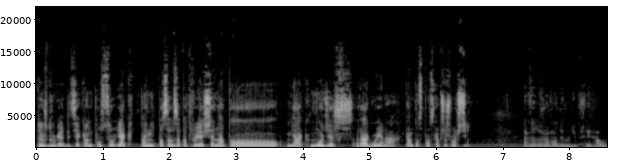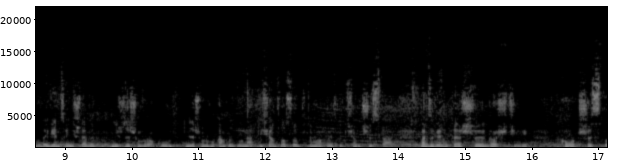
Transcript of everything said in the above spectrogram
To już druga edycja kampusu. Jak pani poseł zapatruje się na to, jak młodzież reaguje na kampus Polska Przyszłości? Bardzo dużo młodych ludzi przyjechało tutaj, więcej niż nawet niż w zeszłym roku. W zeszłym roku kampus był na 1000 osób, w tym roku jest to 1300. Bardzo wielu też y, gości, około 300.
